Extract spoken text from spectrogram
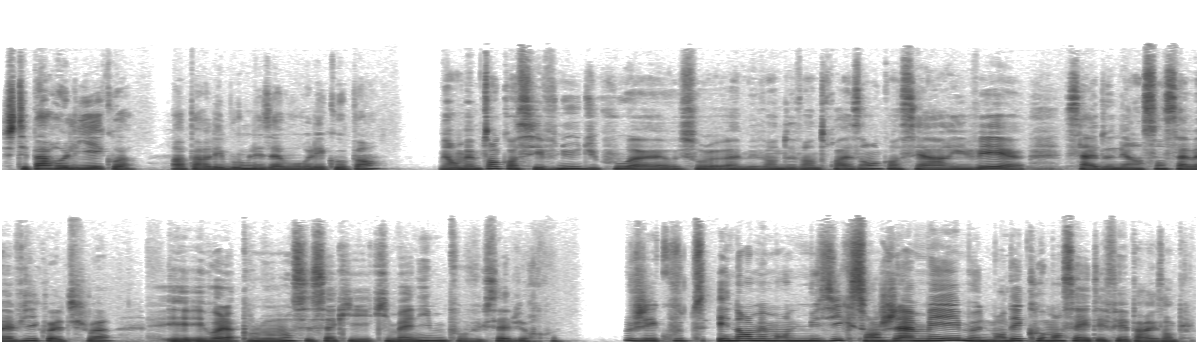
j'étais pas reliée quoi. À part les booms, les amoureux, les copains. Mais en même temps, quand c'est venu, du coup, euh, à mes 22-23 ans, quand c'est arrivé, euh, ça a donné un sens à ma vie, quoi, tu vois. Et, voilà, pour le moment, c'est ça qui, m'anime, pourvu que ça dure, quoi. J'écoute énormément de musique sans jamais me demander comment ça a été fait, par exemple.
